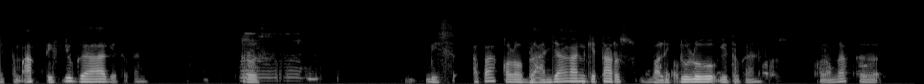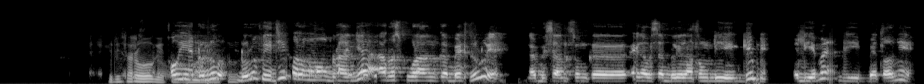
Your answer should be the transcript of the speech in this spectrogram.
item aktif juga gitu kan. Terus Hmm. Bisa apa kalau belanja kan kita harus balik dulu gitu kan. Kalau nggak ke jadi seru gitu. Oh iya dulu itu. dulu Fiji kalau mau belanja harus pulang ke base dulu ya? Nggak bisa langsung ke eh nggak bisa beli langsung di game ya? Eh, di apa? Di battle-nya ya?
